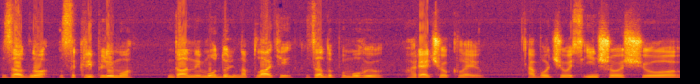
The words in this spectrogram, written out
Заодно закріплюємо даний модуль на платі за допомогою гарячого клею або чогось іншого, що,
